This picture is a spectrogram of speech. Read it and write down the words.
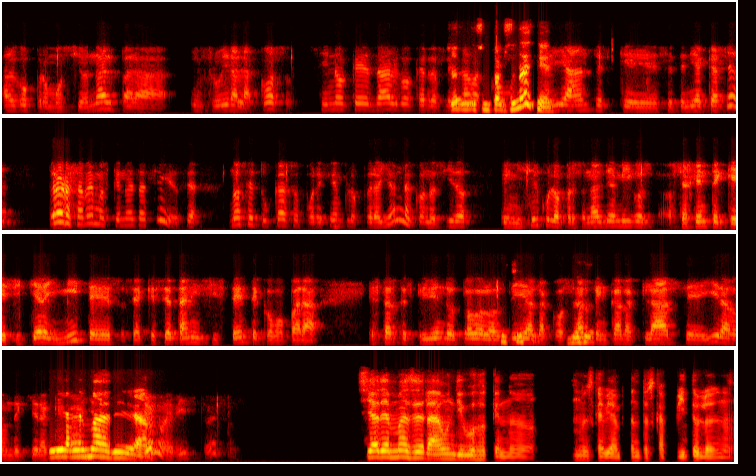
algo promocional para influir al acoso, sino que es algo que reflejaba un personaje. antes que se tenía que hacer. Pero ahora sabemos que no es así, o sea, no sé tu caso, por ejemplo, pero yo no he conocido en mi círculo personal de amigos, o sea, gente que siquiera imite eso, o sea, que sea tan insistente como para estarte escribiendo todos los días, acosarte en cada clase, ir a donde quiera que vaya. además era, Yo no he visto eso. sí, además era un dibujo que no, no es que había tantos capítulos, ¿no?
